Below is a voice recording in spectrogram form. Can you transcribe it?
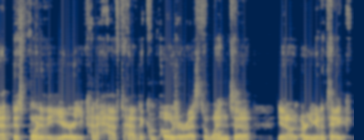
at this point of the year, you kind of have to have the composure as to when to, you know, are you going to take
